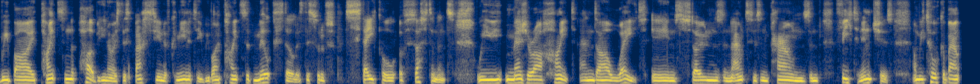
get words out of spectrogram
We buy pints in the pub, you know, as this bastion of community. We buy pints of milk still as this sort of staple of sustenance. We measure our height and our weight in stones and ounces and pounds and feet and inches. And we talk about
